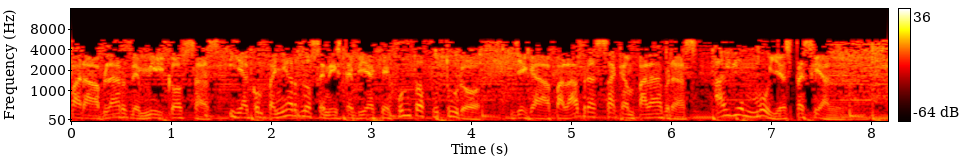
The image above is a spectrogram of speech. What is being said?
Para hablar de mil cosas y acompañarnos en este viaje junto a futuro, llega a Palabras Sacan Palabras, alguien muy especial.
